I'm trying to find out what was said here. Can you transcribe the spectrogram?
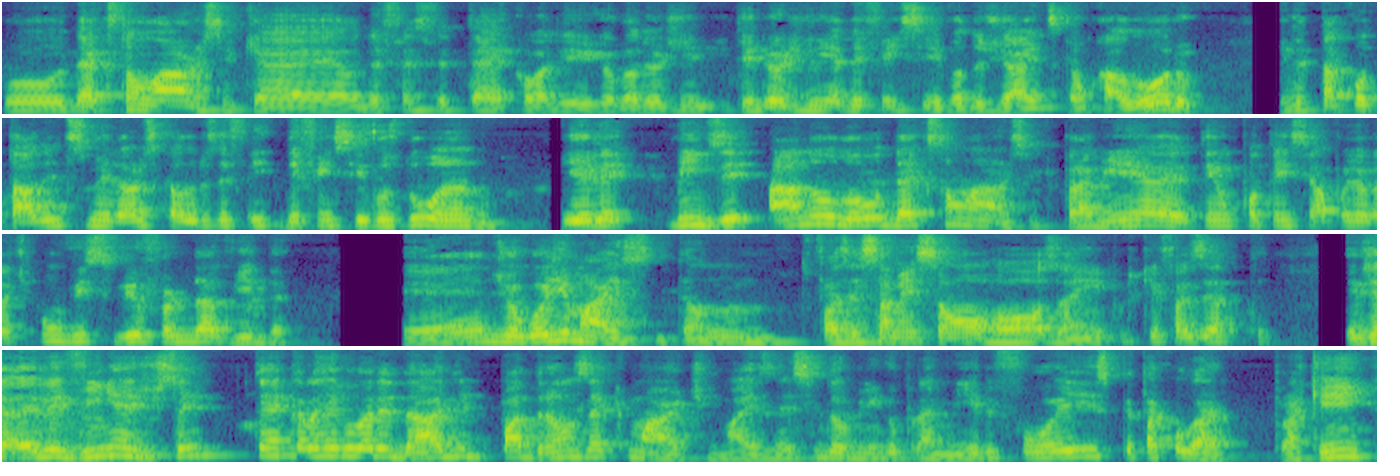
o Dexton Lawrence, que é o defensive tackle ali, jogador de interior de linha defensiva do Giants, que é um calouro, ele está cotado entre os melhores calouros def defensivos do ano. E ele, bem dizer, anulou o Dexton Lawrence, que para mim é, tem um potencial para jogar tipo um vice-Wilford da vida. É, jogou demais. Então, fazer essa menção honrosa aí, porque fazia. Ele, já, ele vinha, sempre tem aquela regularidade padrão Zach Martin, mas nesse domingo, para mim, ele foi espetacular. Para quem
